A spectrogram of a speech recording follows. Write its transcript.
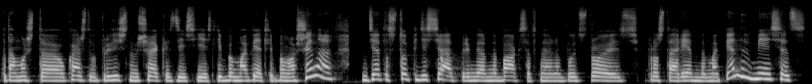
потому что у каждого приличного человека здесь есть либо мопед, либо машина. Где-то 150 примерно баксов, наверное, будет строить просто аренда мопеда в месяц.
